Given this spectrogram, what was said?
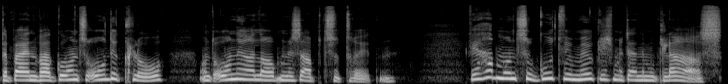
Dabei in Waggons ohne Klo und ohne Erlaubnis abzutreten. Wir haben uns so gut wie möglich mit einem Glas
